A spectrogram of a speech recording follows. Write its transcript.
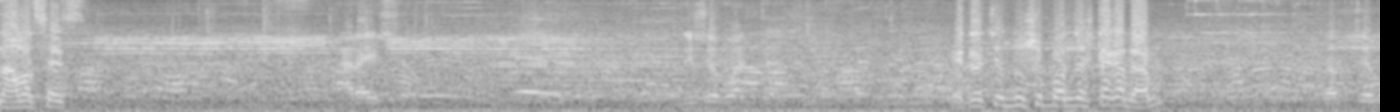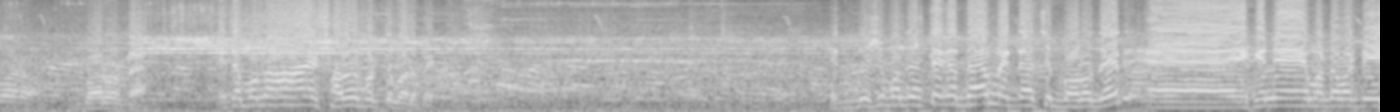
না আমার সাইজ আড়াইশো। দুশো পঞ্চাশ। এটা হচ্ছে দুশো পঞ্চাশ টাকা দাম। সবচেয়ে বড়। বড়টা। এটা মনে হয় সবাই পড়তে পারবে। দুশো পঞ্চাশ টাকা দাম এটা হচ্ছে বড়দের। এখানে মোটামুটি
